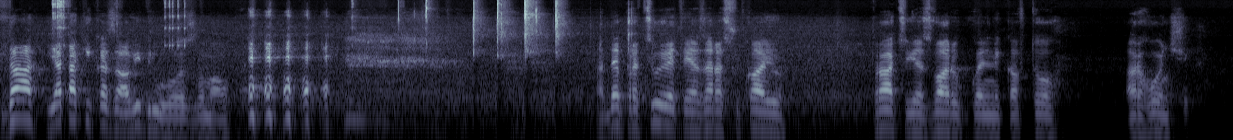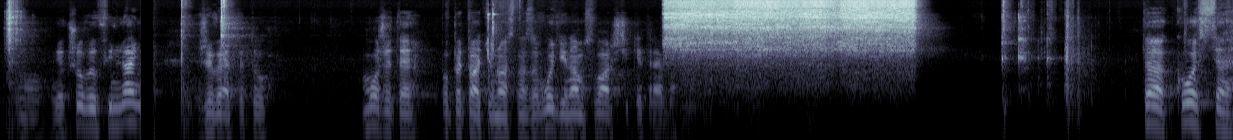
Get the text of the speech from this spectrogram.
Да, я так і казав, і другого зламав. А де працюєте, я зараз шукаю працю, я зварювальник авто, аргонщик. Ну, якщо ви в Фінляндії живете, то можете попитати у нас на заводі, нам сварщики треба. Так, Костя,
